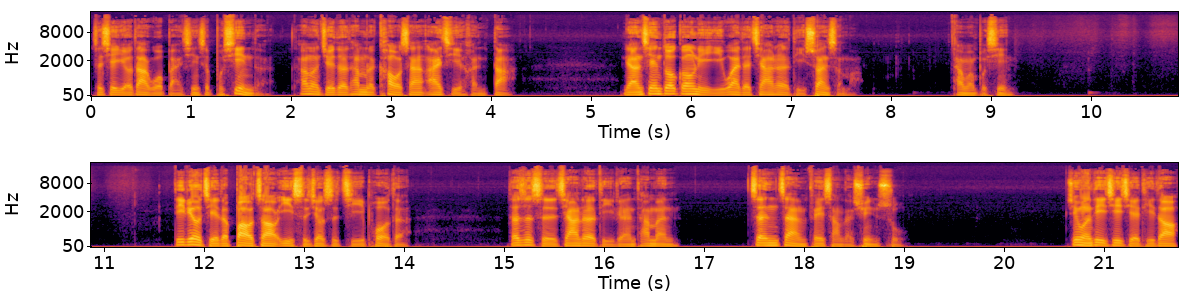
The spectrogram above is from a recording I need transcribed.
这些犹大国百姓是不信的，他们觉得他们的靠山埃及很大，两千多公里以外的加勒底算什么？他们不信。第六节的暴躁意思就是急迫的，这是指加勒底人他们征战非常的迅速。经文第七节提到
